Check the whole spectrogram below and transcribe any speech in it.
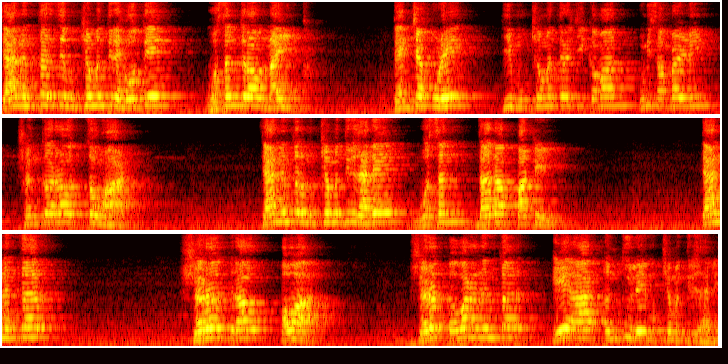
त्यानंतरचे मुख्यमंत्री होते वसंतराव नाईक. त्यांच्या पुढे ही मुख्यमंत्र्याची कमान कुणी सांभाळली? शंकरराव चव्हाण. त्यानंतर मुख्यमंत्री झाले वसंतदादा पाटील. त्यानंतर शरदराव पवार. शरद पवारानंतर ए आर अंतुले मुख्यमंत्री झाले.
